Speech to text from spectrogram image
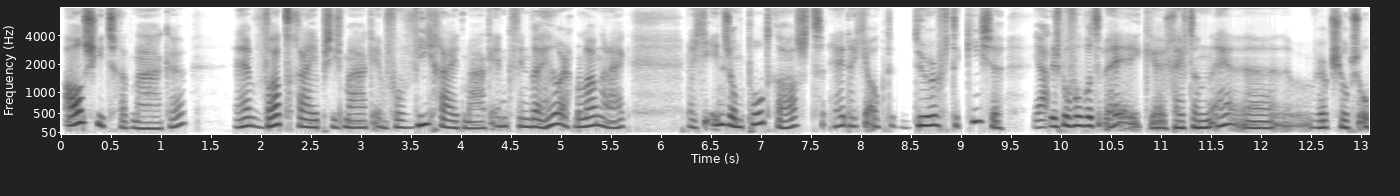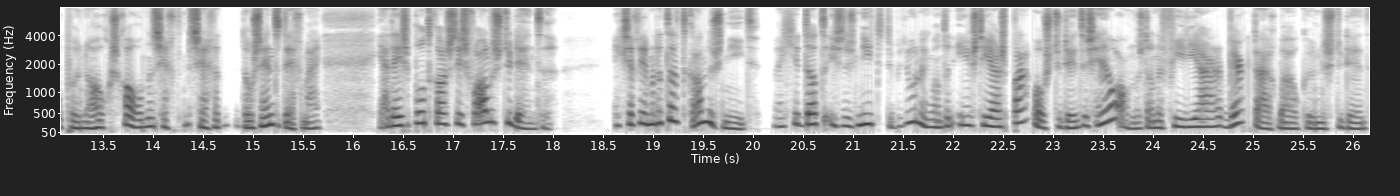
als je iets gaat maken, hè, wat ga je precies maken en voor wie ga je het maken? En ik vind het wel heel erg belangrijk dat je in zo'n podcast, dat je ook durft te kiezen. Ja. Dus bijvoorbeeld, ik eh, geef dan eh, workshops op een hogeschool. En dan zegt, zeggen docenten tegen mij, ja, deze podcast is voor alle studenten. Ik zeg, ja, maar dat, dat kan dus niet. Weet je, dat is dus niet de bedoeling. Want een eerstejaars PABO-student is heel anders dan een vierdejaar werktuigbouwkunde-student.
